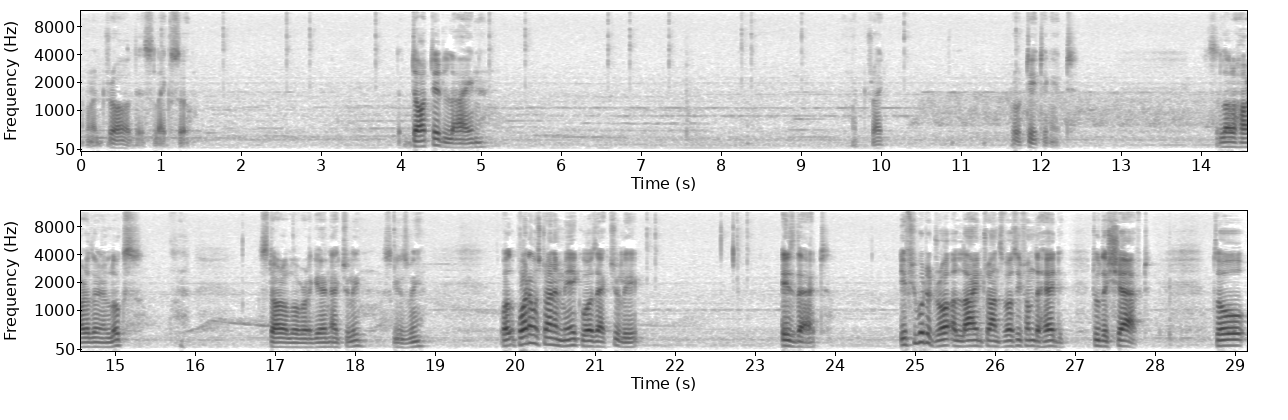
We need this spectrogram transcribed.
I'm going to draw this like so. The dotted line, try rotating it. It's a lot harder than it looks. Start all over again, actually. Excuse me. Well, the point I was trying to make was actually is that if you were to draw a line transversely from the head to the shaft, so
